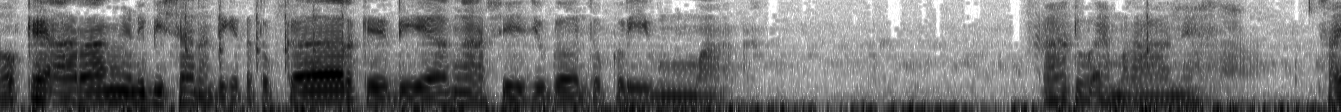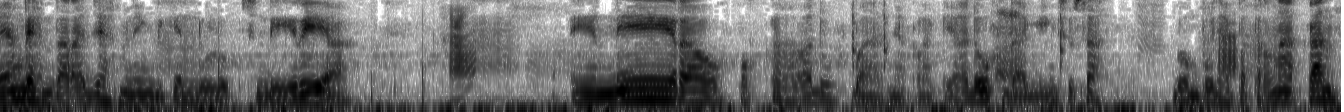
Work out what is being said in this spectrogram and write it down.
Oke arang ini bisa nanti kita tukar ke dia ngasih juga untuk 5 Aduh emeraldnya. Sayang deh ntar aja mending bikin dulu sendiri ya. Ini raw poker. Aduh banyak lagi. Aduh daging susah. Belum punya peternakan.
